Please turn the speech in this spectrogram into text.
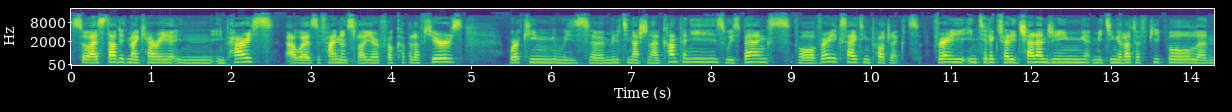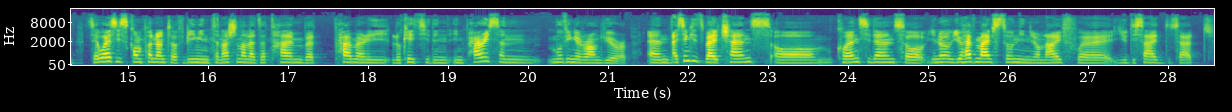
So I started my career in, in Paris. I was a finance lawyer for a couple of years working with uh, multinational companies, with banks for very exciting projects, very intellectually challenging, meeting a lot of people. And there was this component of being international at that time, but primarily located in, in Paris and moving around Europe. And I think it's by chance or coincidence or, you know, you have milestone in your life where you decide that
